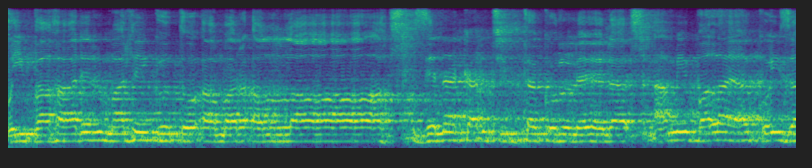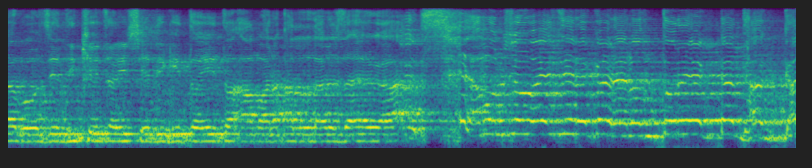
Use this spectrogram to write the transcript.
ওই পাহাড়ের মালিক তো আমার আল্লাহ। জেনাকার চিন্তা করলে আমি পালায়া কই যাব? যেদিকে যাই সেদিকে তো এই তো আমার আল্লাহর জায়গা। এমন সময় জেনাকারের অন্তরে একটা ধাক্কা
